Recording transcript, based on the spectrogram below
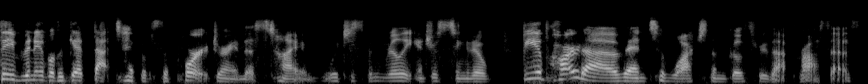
they've been able to get that type of support during this time, which has been really interesting to be a part of and to watch them go through that process.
